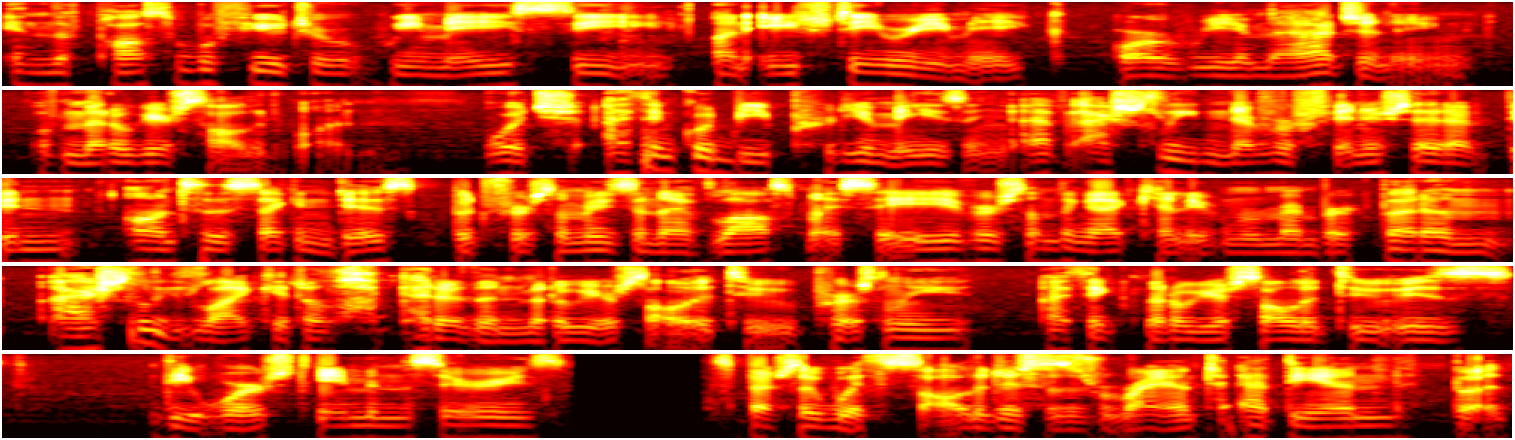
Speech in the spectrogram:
in the possible future, we may see an HD remake or reimagining of Metal Gear Solid 1 which I think would be pretty amazing. I've actually never finished it. I've been onto the second disc, but for some reason I've lost my save or something. I can't even remember. But um, I actually like it a lot better than Metal Gear Solid 2. Personally, I think Metal Gear Solid 2 is the worst game in the series, especially with Solidus's rant at the end. But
